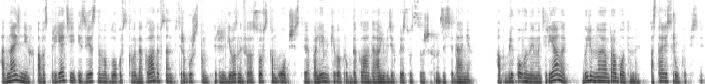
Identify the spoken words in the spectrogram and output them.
Одна из них о восприятии известного блоковского доклада в Санкт-Петербургском религиозно-философском обществе, о полемике вокруг доклада, о людях, присутствовавших на заседаниях. Опубликованные материалы были мною обработаны, остались рукописи.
